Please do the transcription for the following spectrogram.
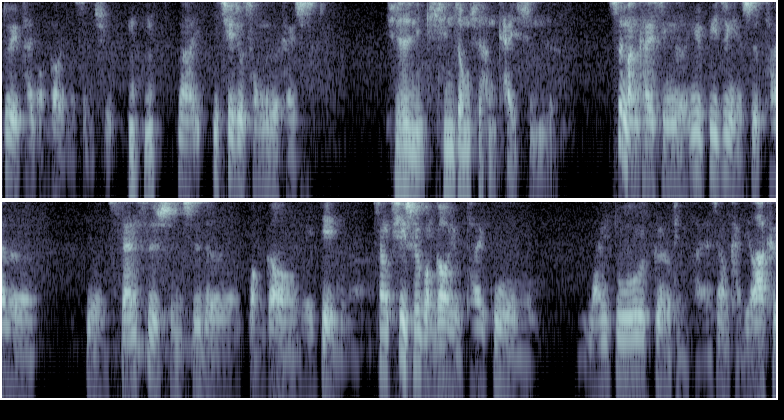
对拍广告有没有兴趣？嗯哼。那一切就从那个开始。其实你心中是很开心的，是蛮开心的，因为毕竟也是拍了有三四十支的广告为电影啊，像汽车广告有拍过蛮多个品牌，像凯迪拉克，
